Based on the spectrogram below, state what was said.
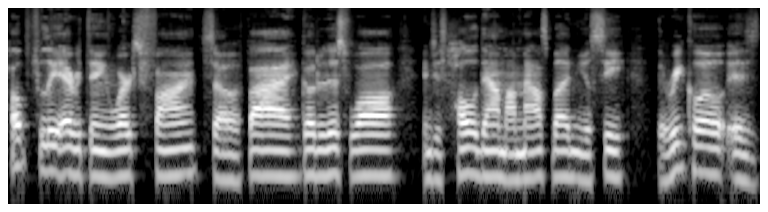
hopefully everything works fine. So if I go to this wall and just hold down my mouse button, you'll see the recoil is,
